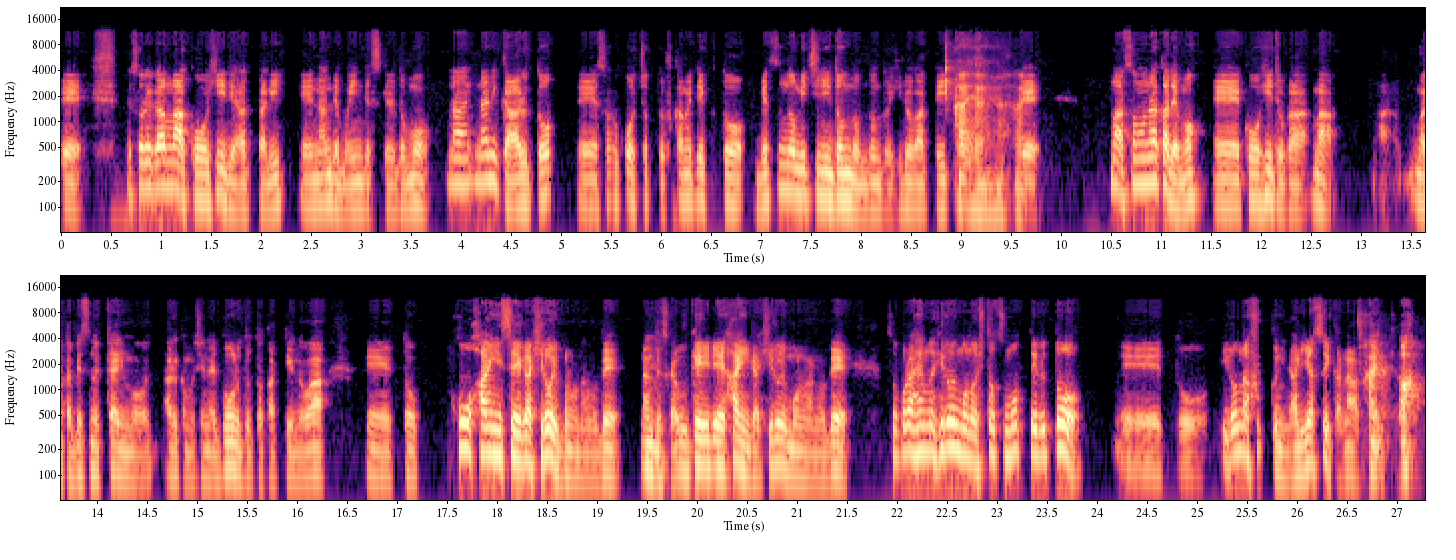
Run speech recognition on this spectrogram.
て、でそれがまあコーヒーであったり、えー何でもいいんですけれども、な何かあると、えーそこをちょっと深めていくと、別の道にどんどんどんどん広がっていって、はいはいはいはいでまあその中でも、えーコーヒーとか、まあ、あまた別の機会にもあるかもしれないゴールドとかっていうのは、えっ、と、広範囲性が広いものなので、なんですか、受け入れ範囲が広いものなので、そこら辺の広いものを一つ持っていると、えっ、と、いろんなフックになりやすいかなと。はい。あ、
